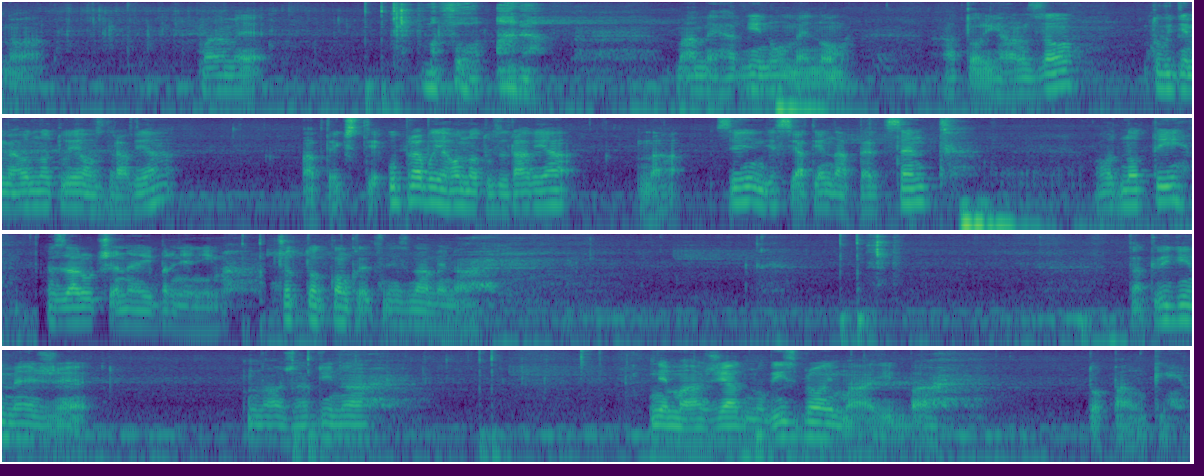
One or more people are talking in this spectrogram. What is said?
No a máme máme hrdinu menom Hattori Hanzo. Tu vidíme hodnotu jeho zdravia a text je upravuje hodnotu zdravia na 71% hodnoty zaručenej brnením. Čo to konkrétne znamená? Tak vidíme, že náš hrdina nemá žiadnu výzbroj, má iba topánky,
